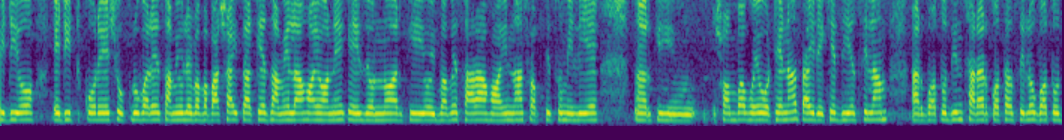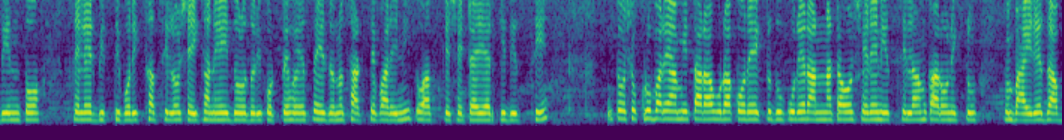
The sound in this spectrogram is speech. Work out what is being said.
ভিডিও এডিট করে শুক্রবারে সামিউলের বাবা বাসায় তাকে ঝামেলা হয় অনেক, এই জন্য আর কি ওইভাবে ছাড়া হয় না সব কিছু মিলিয়ে আর কি সম্ভব হয়ে ওঠে না, তাই রেখে দিয়েছিলাম। আর গতদিন ছাড়ার কথা ছিল, গতদিন তো ছেলের বৃত্তি পরীক্ষা ছিল, সেইখানেই দৌড়দৌড়ি করতে হয়েছে এই জন্য ছাড়তে পারিনি, তো আজকে সেটাই আর কি দিচ্ছি। তো শুক্রবারে আমি তাড়াহুড়া করে একটু দুপুরে রান্নাটাও সেরে নিচ্ছিলাম, কারণ একটু বাইরে যাব।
